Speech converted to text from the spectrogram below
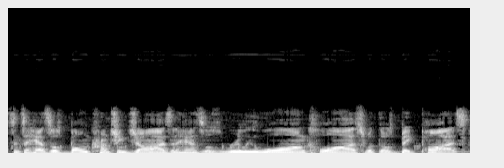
since it has those bone-crunching jaws and it has those really long claws with those big paws,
